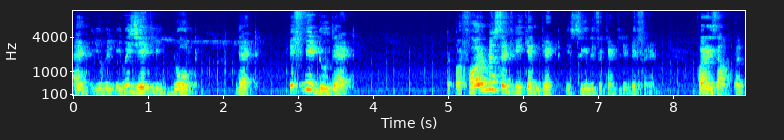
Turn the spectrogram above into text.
and you will immediately note that if we do that the performance that we can get is significantly different. For example,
